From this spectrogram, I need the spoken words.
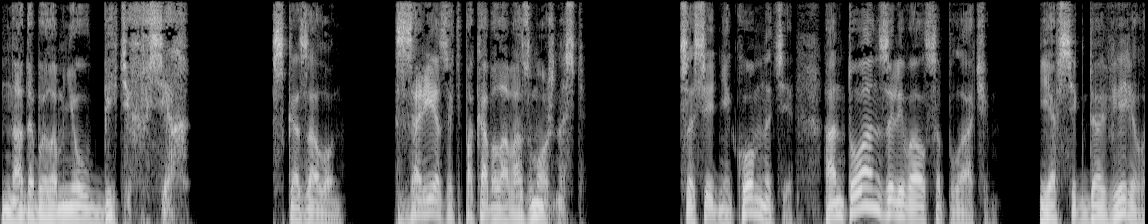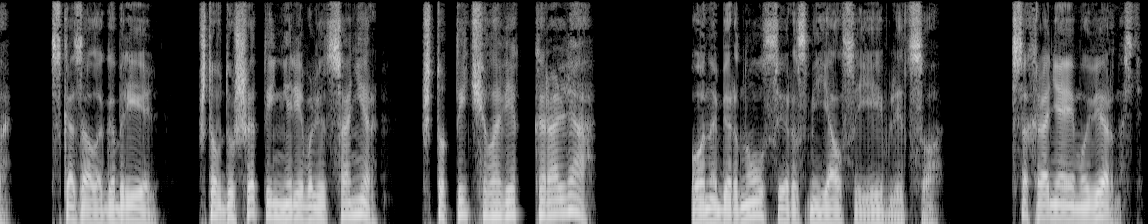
«Надо было мне убить их всех», — сказал он. «Зарезать, пока была возможность». В соседней комнате Антуан заливался плачем. «Я всегда верила», — сказала Габриэль, «что в душе ты не революционер, что ты человек короля». Он обернулся и рассмеялся ей в лицо. «Сохраняй ему верность.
